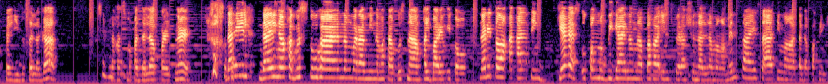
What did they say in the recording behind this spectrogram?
Kapalido talaga. Lakas makadala, partner. dahil dahil nga kagustuhan ng marami na matapos na ang kalbaryong ito, narito ang ating guest upang magbigay ng napaka-inspirasyonal na mga mensahe sa ating mga tagapakinig.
